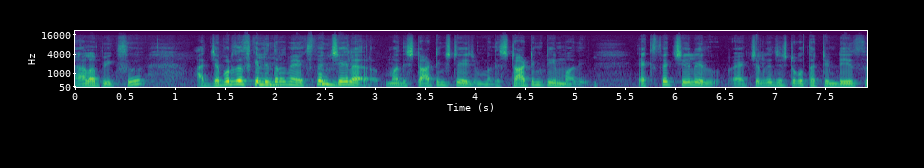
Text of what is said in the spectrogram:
చాలా పీక్స్. ఆ జబర్దస్త్కి వెళ్ళిన తర్వాత మేము ఎక్స్పెక్ట్ చేయలే. మాది స్టార్టింగ్ స్టేజ్ మాది స్టార్టింగ్ టీం మాది. ఎక్స్పెక్ట్ చేయలేదు. యాక్చువల్గా జస్ట్ ఒక థర్టీన్ డేస్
